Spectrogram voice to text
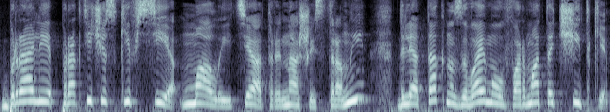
брали практически все малые театры нашей страны для так называемого формата читки.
